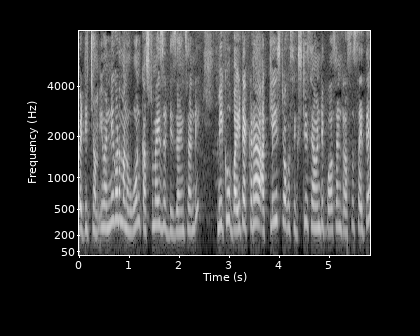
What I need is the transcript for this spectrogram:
పెట్టించాం ఇవన్నీ కూడా మన ఓన్ కస్టమైజ్డ్ డిజైన్స్ అండి. మీకు బయట ఎక్కడ అట్లీస్ట్ ఒక సిక్స్టీ సెవెంటీ పర్సెంట్ డ్రెస్సెస్ అయితే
